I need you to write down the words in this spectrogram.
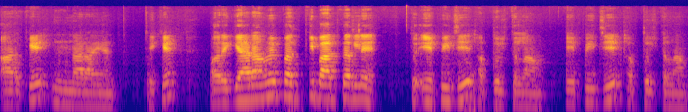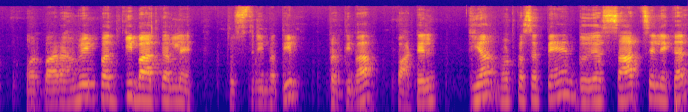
आर के नारायण, ठीक है? और ग्यारहवें पद की बात कर ले तो एपीजे अब्दुल कलाम एपीजे अब्दुल कलाम। और बारहवें पद की बात कर ले तो श्रीमती प्रतिभा पाटिल यहाँ नोट कर सकते हैं। 2007 से लेकर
